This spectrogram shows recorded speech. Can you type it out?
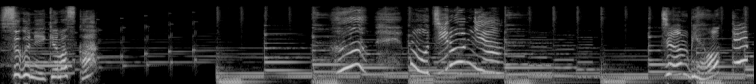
すぐに行けますか？もちろんにゃ準備オッケー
